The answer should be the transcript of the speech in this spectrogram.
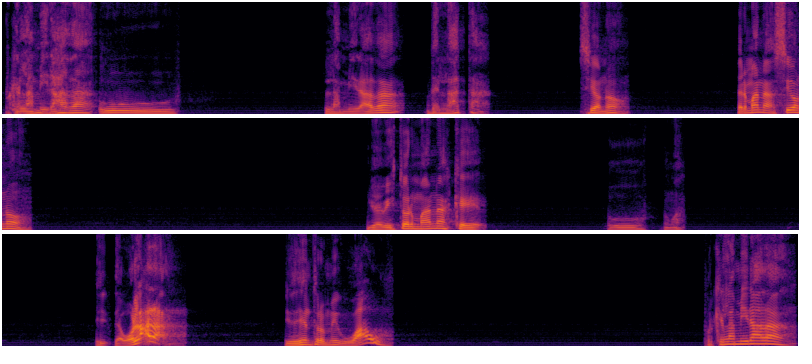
Porque la mirada, uh, la mirada delata. ¿Sí o no? Hermana, ¿sí o no? Yo he visto hermanas que, uh, nomás, y de volada. Yo dentro de mí, wow. Porque la mirada,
